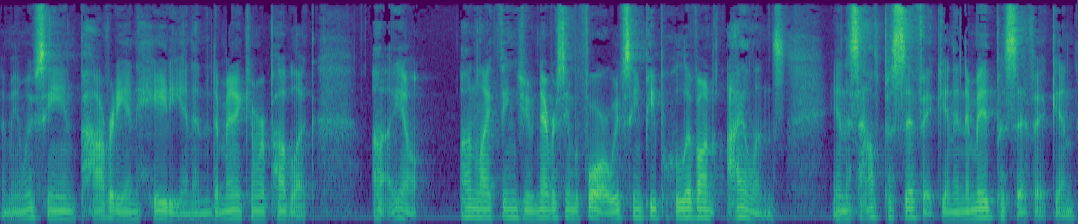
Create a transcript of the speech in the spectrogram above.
I mean, we've seen poverty in Haiti and in the Dominican Republic, uh, you know, unlike things you've never seen before. We've seen people who live on islands in the South Pacific and in the Mid Pacific, and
